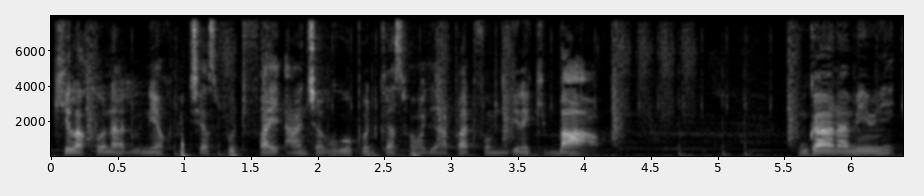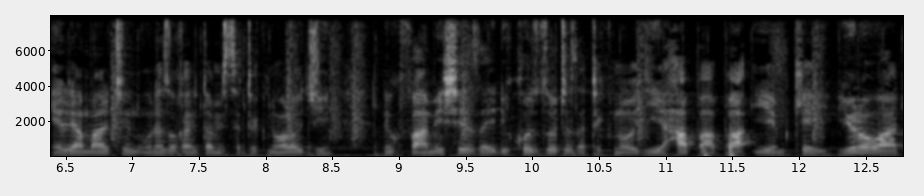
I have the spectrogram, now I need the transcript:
kila kona ya dunia kupitia Spotify, Anchor, Google Podcast pamoja na platform nyingine kibao. Ungana na mimi Elia Martin, unaweza ukaniita Mr Technology, nikufahamishe zaidi kozi zote za teknolojia hapa hapa EMK. You know what?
